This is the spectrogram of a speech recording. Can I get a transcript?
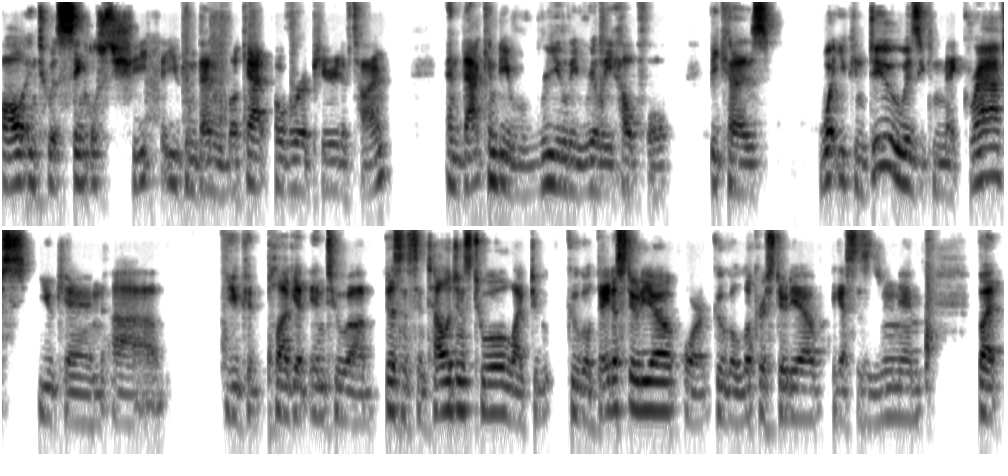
all into a single sheet that you can then look at over a period of time. And that can be really, really helpful because what you can do is you can make graphs, you can uh, you could plug it into a business intelligence tool like Google Data Studio or Google Looker Studio. I guess this is a new name. But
